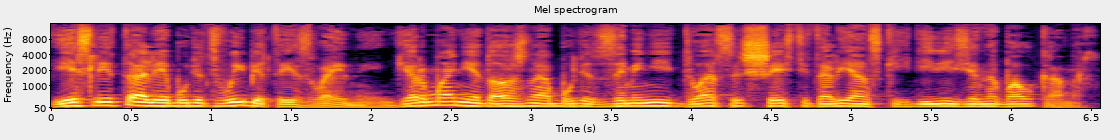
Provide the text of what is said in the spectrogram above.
Если Италия будет выбита из войны, Германия должна будет заменить 26 итальянских дивизий на Балканах.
